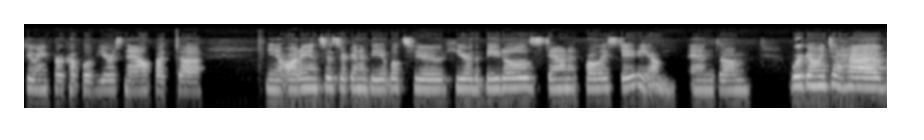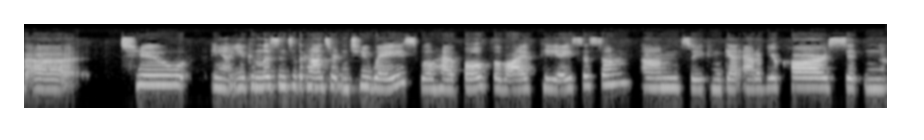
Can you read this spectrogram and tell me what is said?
doing for a couple of years now. But uh, you know, audiences are going to be able to hear the Beatles down at Frawley Stadium, and um, we're going to have uh, two. You know, you can listen to the concert in two ways. We'll have both the live PA system, um, so you can get out of your car, sit in a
